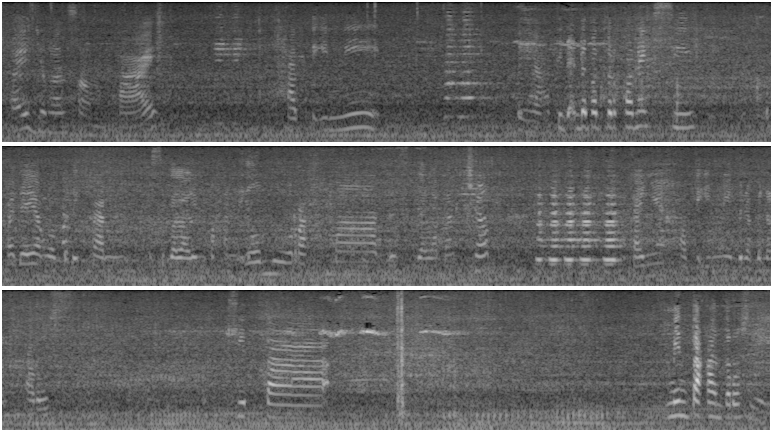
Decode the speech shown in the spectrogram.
Supaya jangan sampai hati ini ya tidak dapat berkoneksi kepada yang memberikan segala limpahan ilmu, rahmat dan segala macam. Makanya hati ini benar-benar harus kita mintakan terus nih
